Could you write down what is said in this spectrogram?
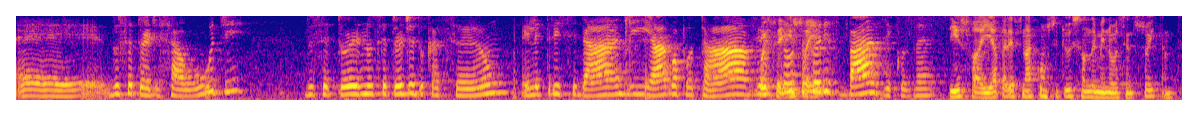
é, do setor de saúde, do setor no setor de educação, eletricidade, água potável. É, São isso aí- setores básicos, né? Isso aí aparece na Constituição de 1980.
